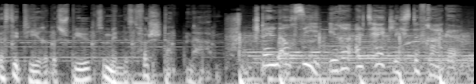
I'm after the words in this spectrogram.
dass die Tiere das Spiel zumindest verstanden haben. Stellen auch Sie Ihre alltäglichste Frage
